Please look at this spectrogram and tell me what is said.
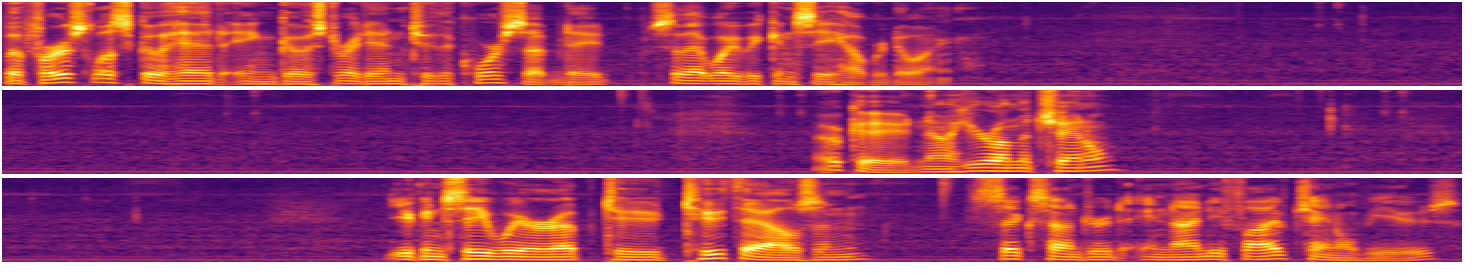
But first, let's go ahead and go straight into the course update so that way we can see how we're doing. Okay, now here on the channel, you can see we're up to 2,695 channel views,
